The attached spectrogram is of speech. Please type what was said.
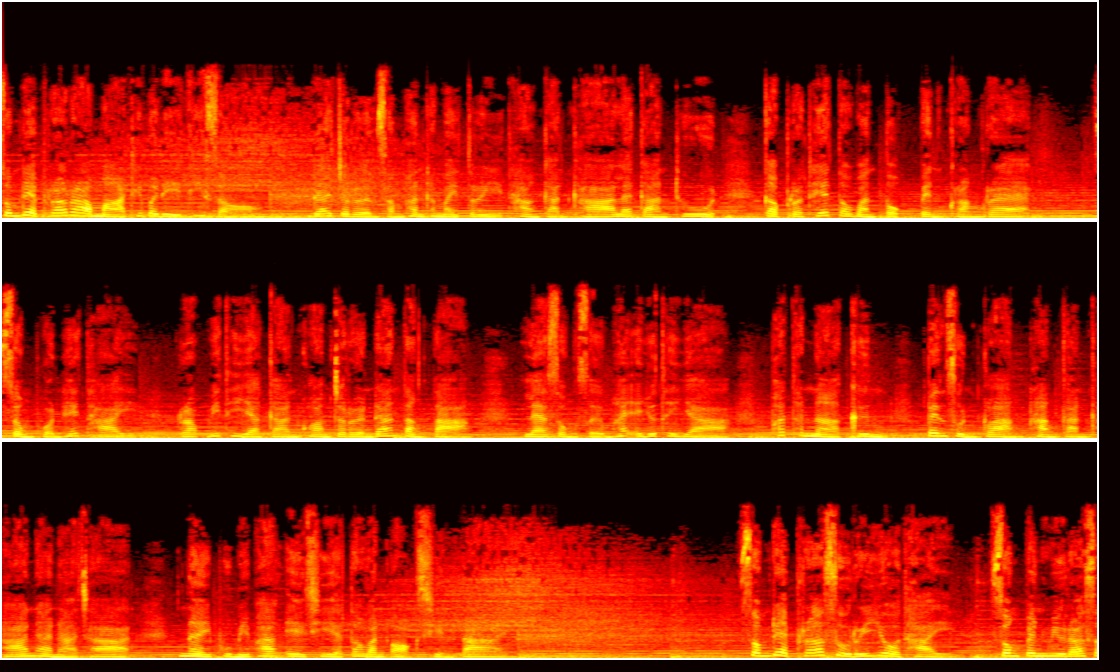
สมเด็จพระรามาธิบดีที่สอง ได้เจริญสัมพันธไมตรีทางการค้าและการทูตกับประเทศตะวันตกเป็นครั้งแรก ส่งผลให้ไทยรับวิทยาการความเจริญด้านต่างๆ และส่งเสริมให้อยุธยาพัฒนาขึ้นเป็นศูนย์กลางทางการค้านานาชาติ ในภูมิภาคเอเชียตะวันออกเฉียงใต้ สมเด็จพระสุริโยไทยทรงเป็นวีรส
